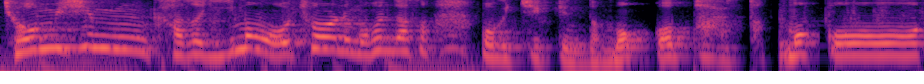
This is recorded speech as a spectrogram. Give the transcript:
점심 가서 2만 5천 원이면 혼자서 거기 치킨도 먹고 파스타 먹고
